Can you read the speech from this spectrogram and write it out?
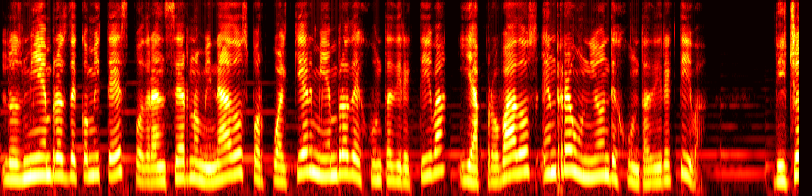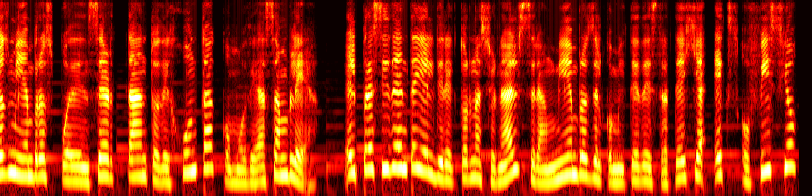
los miembros de comités podrán ser nominados por cualquier miembro de junta directiva y aprobados en reunión de junta directiva. Dichos miembros pueden ser tanto de junta como de asamblea. El presidente y el director nacional serán miembros del comité de estrategia ex oficio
